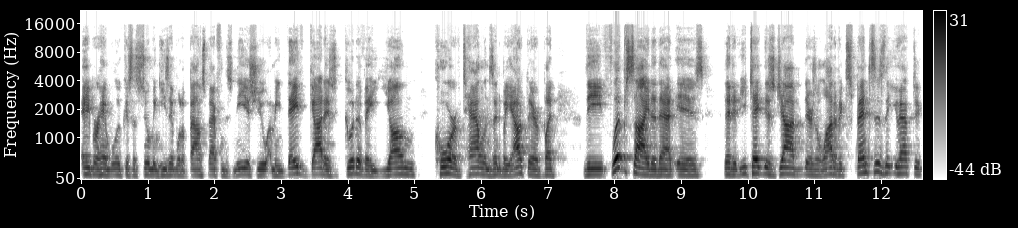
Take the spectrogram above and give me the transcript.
Abraham Lucas, assuming he's able to bounce back from this knee issue. I mean, they've got as good of a young core of talent as anybody out there. But the flip side of that is that if you take this job, there's a lot of expenses that you have to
